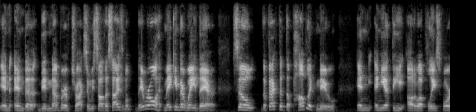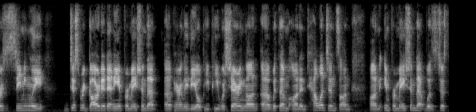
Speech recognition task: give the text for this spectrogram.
And and the the number of trucks and we saw the size of them. They were all making their way there. So the fact that the public knew and and yet the Ottawa police force seemingly disregarded any information that uh, apparently the OPP was sharing on uh, with them on intelligence, on on information that was just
